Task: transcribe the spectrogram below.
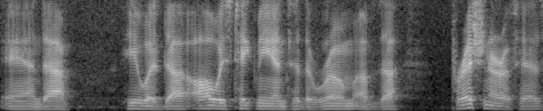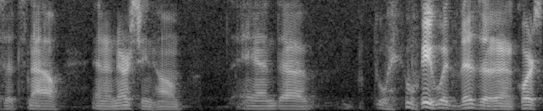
And uh, he would uh, always take me into the room of the parishioner of his that's now in a nursing home. And uh, we, we would visit. And of course,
